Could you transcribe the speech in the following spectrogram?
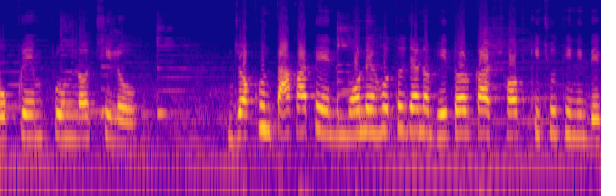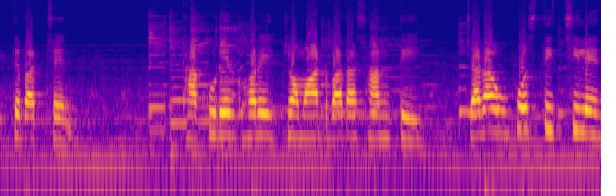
ও প্রেমপূর্ণ ছিল। যখন তাকাতেন, মনে হতো যেন ভেতরকার সব কিছু তিনি দেখতে পাচ্ছেন। ঠাকুরের ঘরে জমাট বাঁধা শান্তি যারা উপস্থিত ছিলেন,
